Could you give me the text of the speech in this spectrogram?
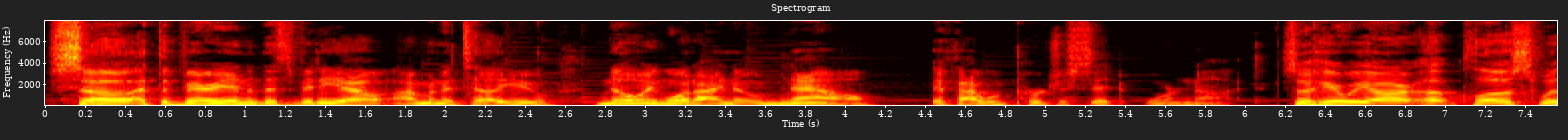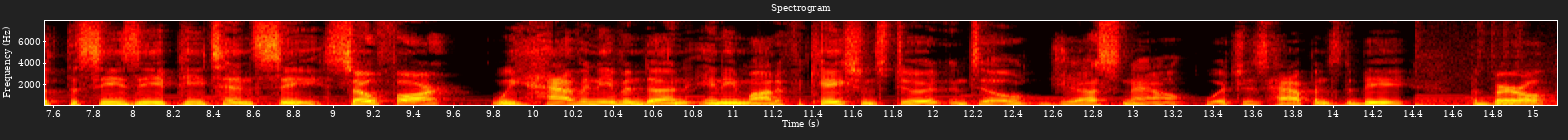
So at the very end of this video, I'm going to tell you, knowing what I know now, if I would purchase it or not. So here we are up close with the CZ P10C. So far, we haven't even done any modifications to it until just now, which is happens to be the barrel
